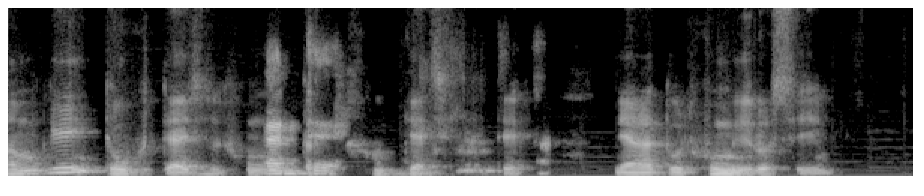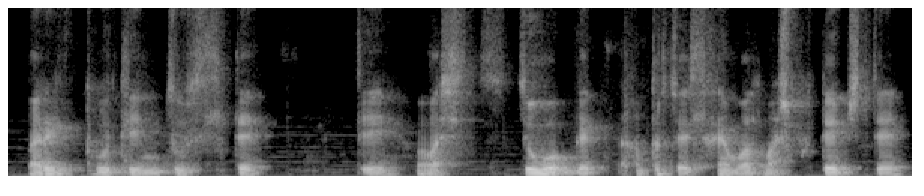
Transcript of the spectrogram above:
хамгийн төвхтэй ажиллах хүн хүнтэй ажиллах тий. Ягаад гэвэл хүн ерөөсөө юм баригддгүй тийм зүйлсэлтэй. Тий. Маш зөв ингээд хамтарч ажиллах юм бол маш бүтээмжтэй.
